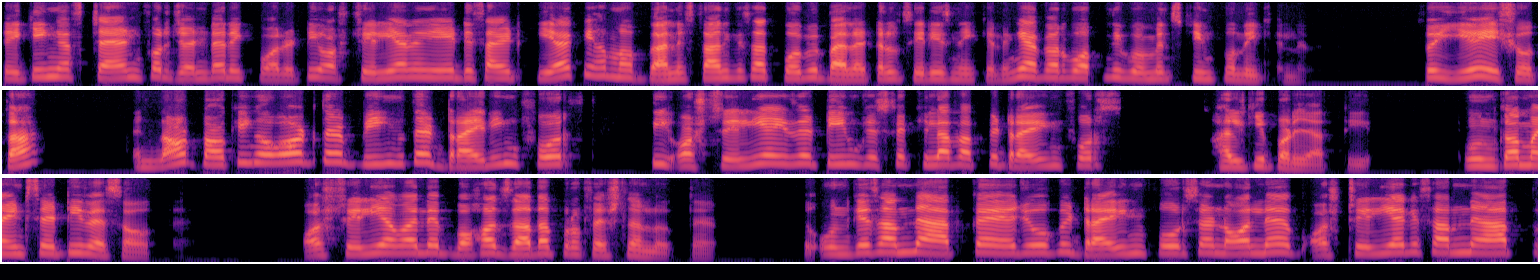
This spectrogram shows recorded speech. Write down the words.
taking a stand for gender equality Australia ने ये डिसाइड किया कि हम अफ़गानिस्तान के साथ कोई भी बैलेटरल सीरीज़ नहीं खेलेंगे अगर वो अपनी वुमेन्स टीम को नहीं खेले तो ये इशू था। And not talking about the being the driving force की ऑस्ट्रेलिया इज़ अ टीम जिसके खिलाफ आपकी ड्राइविंग फोर्स हल्की पड़ जाती है। उनका माइंडसेट ही वैसा होता है। ऑस्ट्रेलिया वाले बहुत ज़्यादा प्रोफेशनल होते हैं। तो उनके सामने आपका है जो भी ड्राइविंग फोर्स एंड ऑल है ऑस्ट्रेलिया के सामने आप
